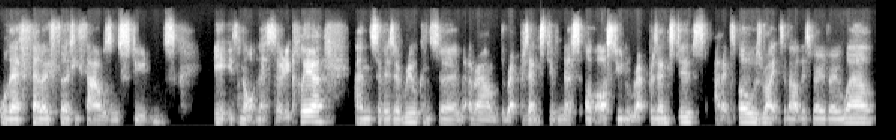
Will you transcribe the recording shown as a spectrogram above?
or their fellow 30,000 students? it is not necessarily clear. And so there's a real concern around the representativeness of our student representatives. Alex Bowles writes about this very, very well.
